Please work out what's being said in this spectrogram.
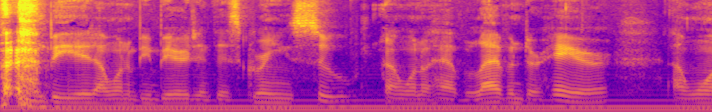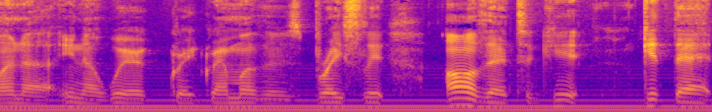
be it I want to be buried in this green suit, I want to have lavender hair, I want to, you know, wear great grandmother's bracelet, all that to get get that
